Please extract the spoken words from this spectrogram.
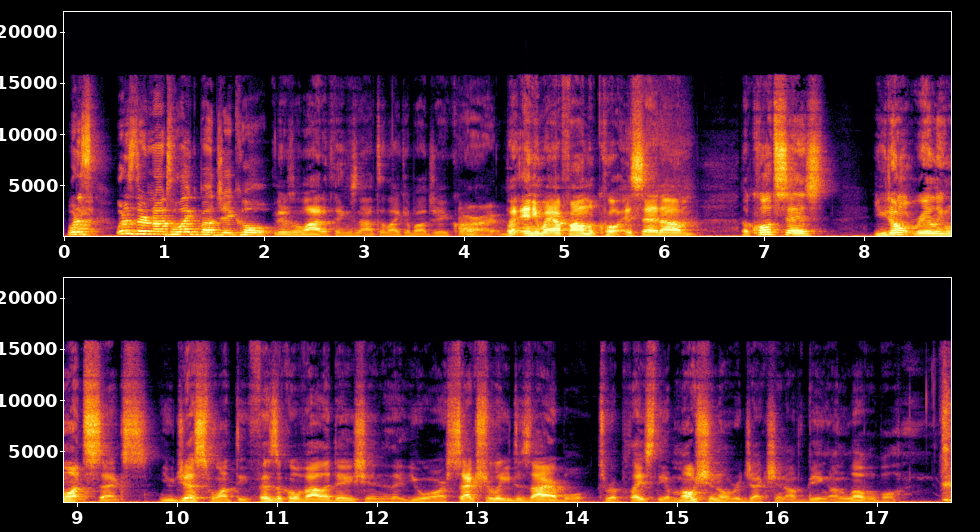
What is what is there not to like about J. Cole? There's a lot of things not to like about J. Cole. All right, But anyway, I found the quote. It said, um, the quote says, You don't really want sex. You just want the physical validation that you are sexually desirable to replace the emotional rejection of being unlovable. and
